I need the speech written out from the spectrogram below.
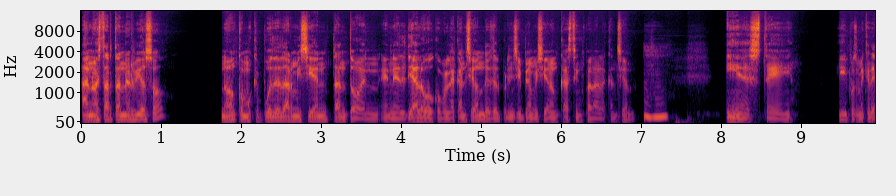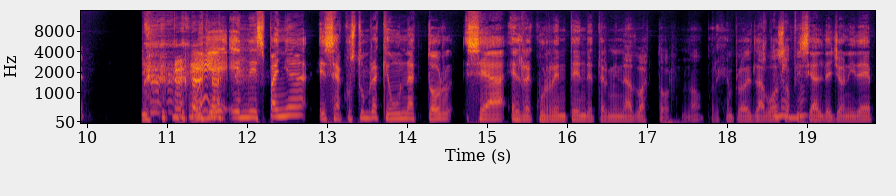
a no estar tan nervioso, ¿no? Como que pude dar mi 100 tanto en, en, el diálogo como en la canción. Desde el principio me hicieron casting para la canción. Y este, y pues me quedé. Oye, en España eh, se acostumbra que un actor sea el recurrente en determinado actor, ¿no? Por ejemplo, es la voz oficial de Johnny Depp,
